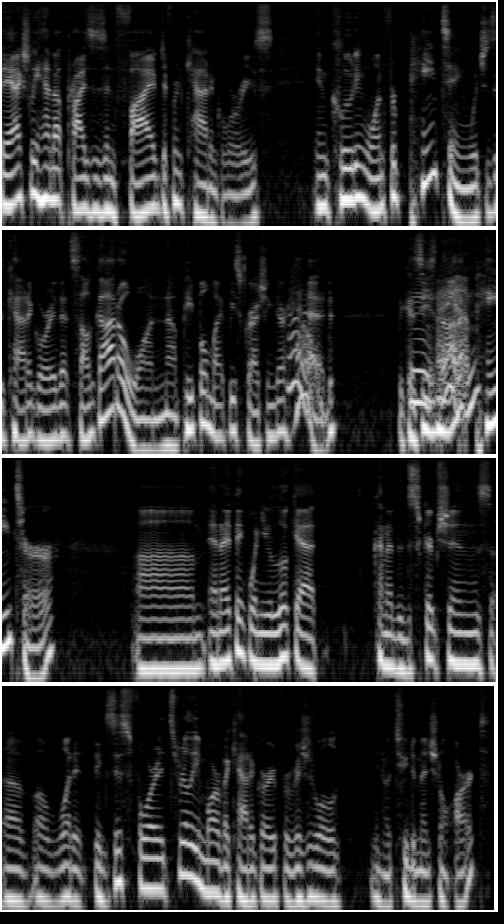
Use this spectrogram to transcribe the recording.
They actually hand out prizes in five different categories including one for painting, which is a category that Salgado won. Now, people might be scratching their oh. head because he's mm, not a painter. Um, and I think when you look at kind of the descriptions of, of, what it exists for, it's really more of a category for visual, you know, two dimensional art.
